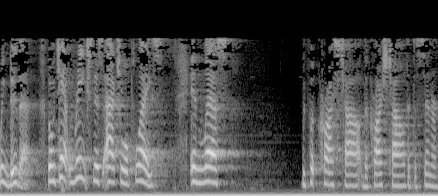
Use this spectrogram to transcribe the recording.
We can do that. But we can't reach this actual place unless we put Christ child, the Christ child at the center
